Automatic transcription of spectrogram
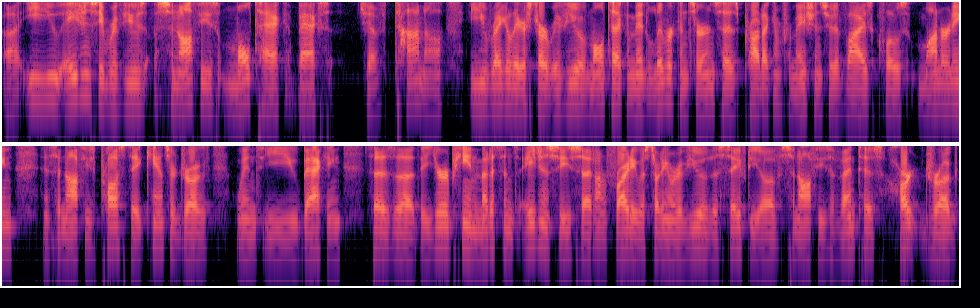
uh, EU agency reviews Sanofi's Multaq backs Jevtana. EU regulator start review of Multaq amid liver concerns, says product information should advise close monitoring, and Sanofi's prostate cancer drug wins EU backing. Says uh, the European Medicines Agency said on Friday was starting a review of the safety of Sanofi's Aventis heart drug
